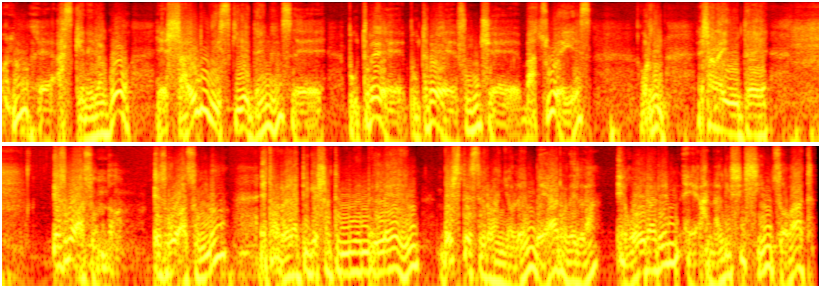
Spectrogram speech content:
bueno, e, azkenerako e, saldu dizkieten ez? E, putre, putre funtse batzuei ez? Orduan, esan nahi dute ez goaz ondo ez goaz ondo, eta horregatik esaten duen lehen, beste zer baino lehen behar dela, egoeraren e, analisi zintzo bat,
